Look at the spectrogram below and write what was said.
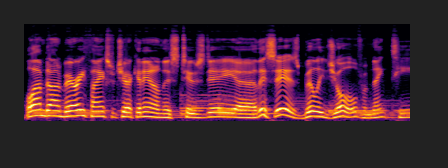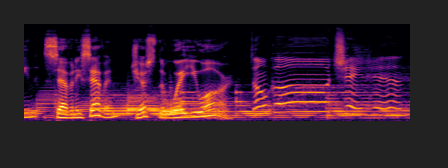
Well, I'm Don Barry. Thanks for checking in on this Tuesday. Uh, this is Billy Joel from 1977, Just the Way You Are. Don't go changing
